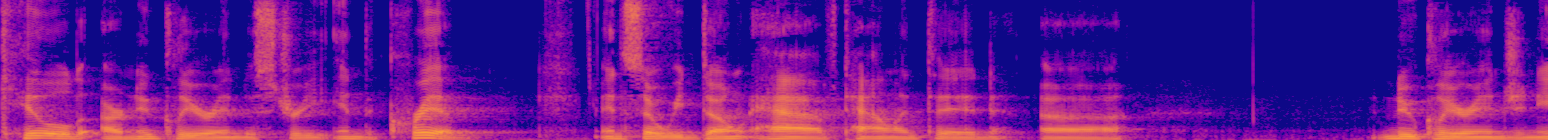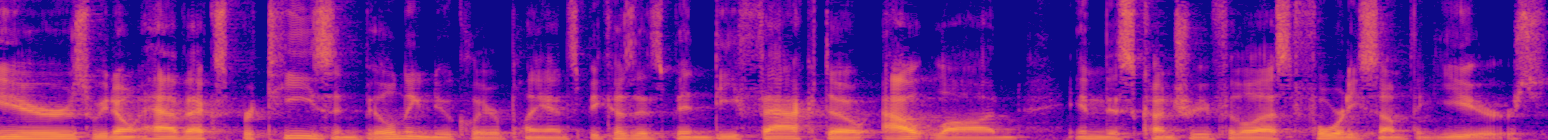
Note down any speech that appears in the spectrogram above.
killed our nuclear industry in the crib. And so we don't have talented uh, nuclear engineers. We don't have expertise in building nuclear plants because it's been de facto outlawed in this country for the last 40 something years.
